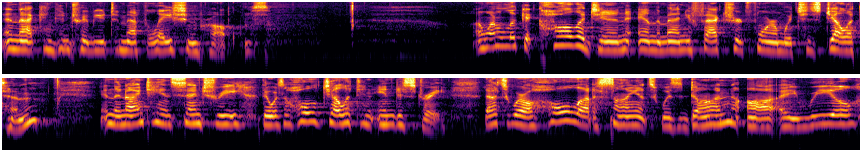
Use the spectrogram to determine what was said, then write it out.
And that can contribute to methylation problems. I want to look at collagen and the manufactured form, which is gelatin. In the 19th century, there was a whole gelatin industry. That's where a whole lot of science was done, uh, a real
